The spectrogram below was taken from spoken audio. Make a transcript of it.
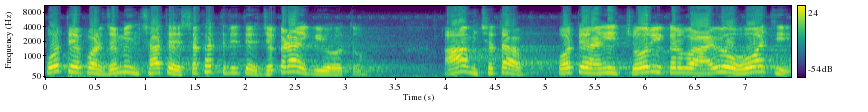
પોતે પણ જમીન સાથે સખત રીતે જકડાઈ ગયો હતો. આમ છતાં પોતે અહીં ચોરી કરવા આવ્યો હોવાથી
